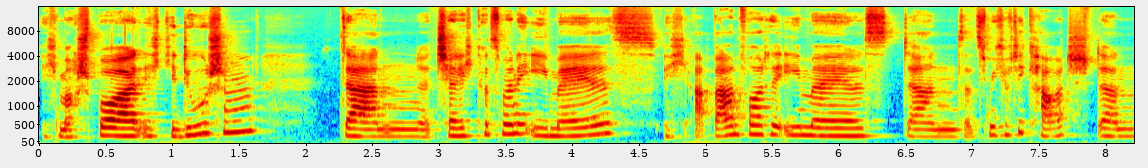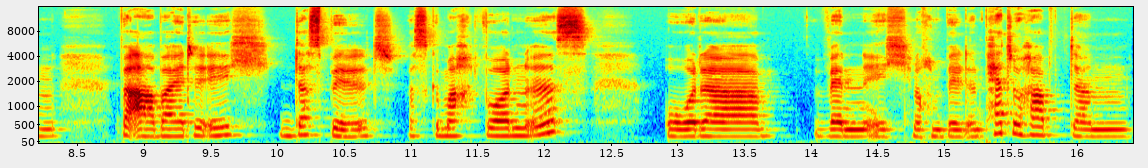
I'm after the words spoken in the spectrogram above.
ich mache Sport, ich gehe duschen. Dann checke ich kurz meine E-Mails, ich beantworte E-Mails, dann setze ich mich auf die Couch, dann bearbeite ich das Bild, was gemacht worden ist. Oder wenn ich noch ein Bild in petto habe, dann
